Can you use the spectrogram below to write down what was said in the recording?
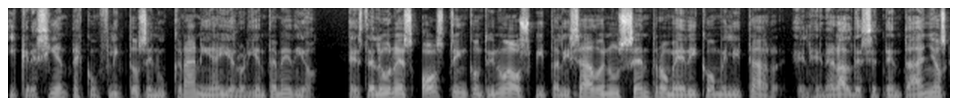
y crecientes conflictos en Ucrania y el Oriente Medio. Este lunes, Austin continúa hospitalizado en un centro médico militar. El general de 70 años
